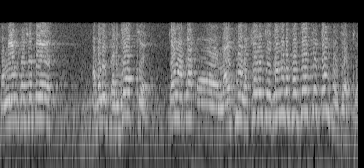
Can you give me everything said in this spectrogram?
તમે એમ કહો છો કે આ બધું ફરજિયાત છે કેમ આપણા લાઈફમાં લખેલું છે એટલા માટે ફરજિયાત છે કેમ ફરજિયાત છે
